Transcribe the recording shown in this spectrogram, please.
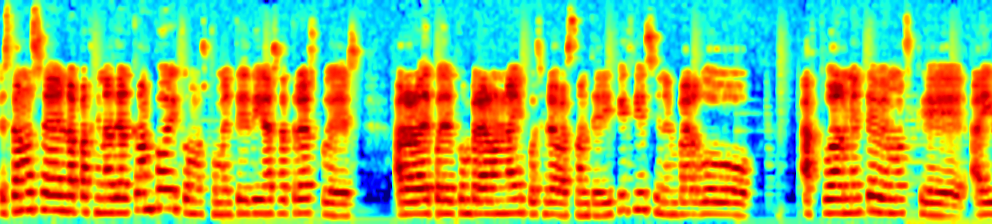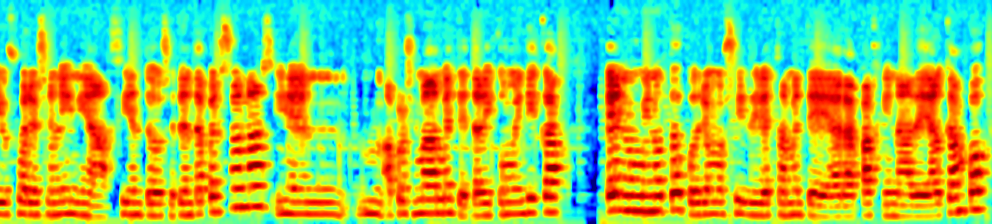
Estamos en la página de Alcampo y como os comenté días atrás, pues a la hora de poder comprar online pues era bastante difícil, sin embargo actualmente vemos que hay usuarios en línea 170 personas y en mm, aproximadamente tal y como indica en un minuto podremos ir directamente a la página de Alcampo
